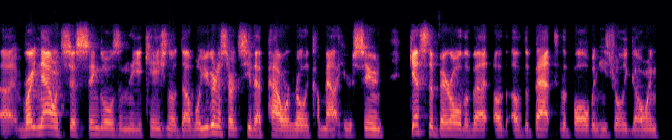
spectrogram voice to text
Uh, right now, it's just singles and the occasional double. You're going to start to see that power really come out here soon. Gets the barrel of the bat of, of the bat to the ball when he's really going.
